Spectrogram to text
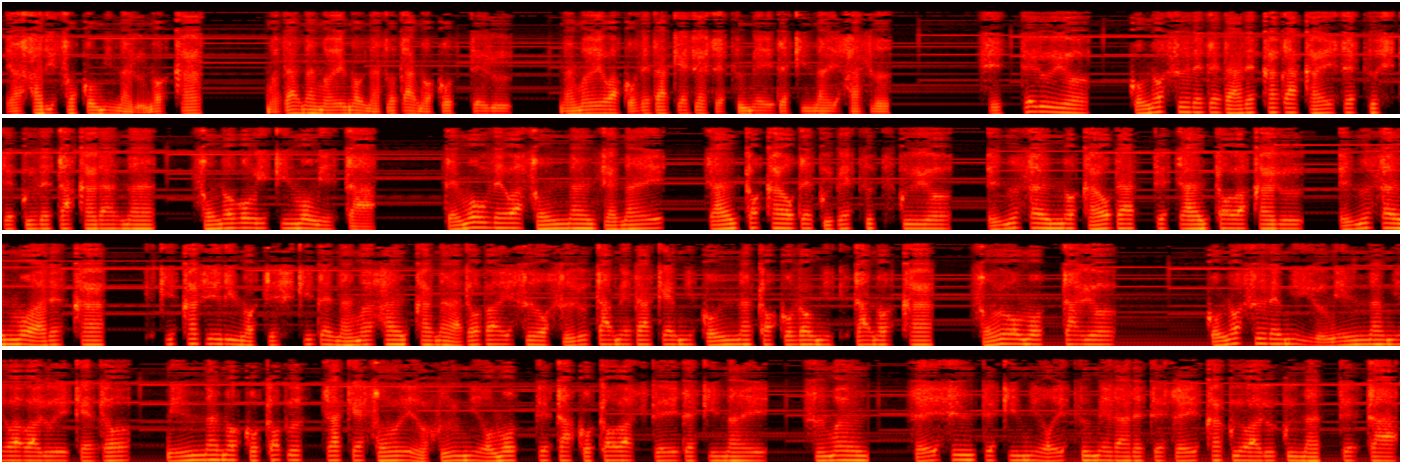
やはりそこになるのか？まだ名前の謎が残ってる。名前はこれだけじゃ説明できないはず。知ってるよ。このスレで誰かが解説してくれたからな。その後ウィキも見た。でも俺はそんなんじゃない。ちゃんと顔で区別つくよ。N さんの顔だってちゃんとわかる。N さんもあれか。聞きかじりの知識で生半可なアドバイスをするためだけにこんなところに来たのか。そう思ったよ。このスレにいるみんなには悪いけど、みんなのことぶっちゃけそういう風に思ってたことは否定できない。すまん、精神的に追い詰められて性格悪くなってた。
